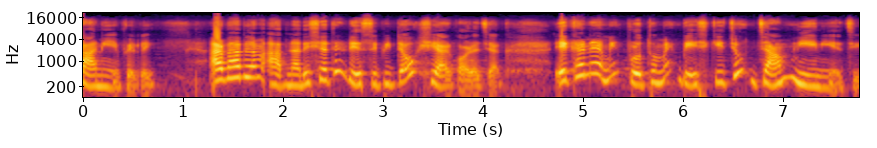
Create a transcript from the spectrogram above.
বানিয়ে ফেলি। আর ভাবলাম আপনাদের সাথে রেসিপিটাও শেয়ার করা যাক। এখানে আমি প্রথমে বেশ কিছু জাম নিয়ে নিয়েছি।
